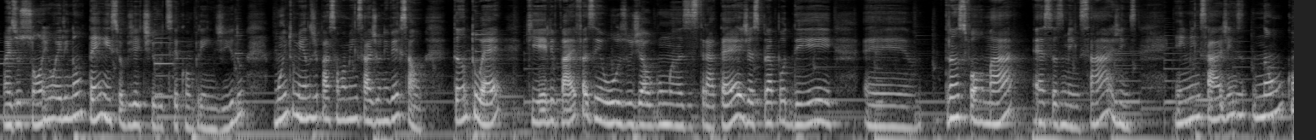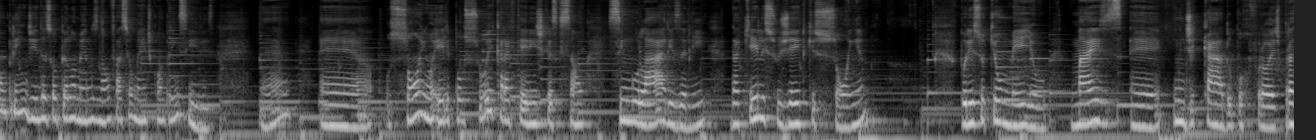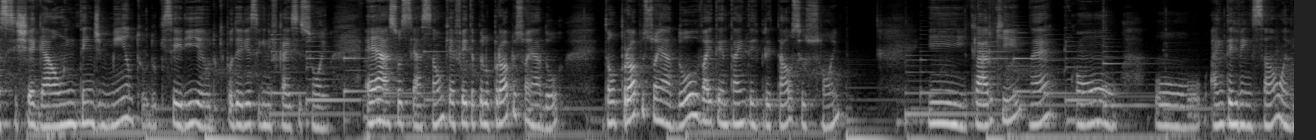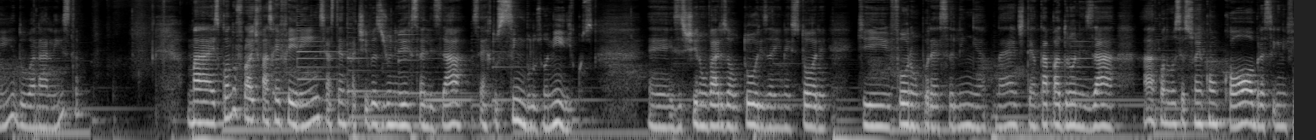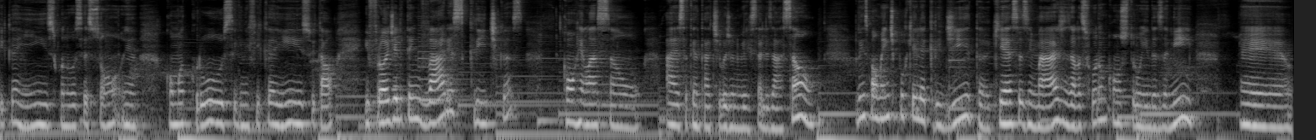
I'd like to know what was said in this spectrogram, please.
mas o sonho ele não tem esse objetivo de ser compreendido, muito menos de passar uma mensagem universal. Tanto é que ele vai fazer uso de algumas estratégias para poder é, transformar essas mensagens em mensagens não compreendidas ou pelo menos não facilmente compreensíveis. Né? É, o sonho ele possui características que são singulares ali daquele sujeito que sonha. Por isso que o meio mais é, indicado por Freud para se chegar a um entendimento do que seria ou do que poderia significar esse sonho é a associação que é feita pelo próprio sonhador. Então, o próprio sonhador vai tentar interpretar o seu sonho e, claro que, né, com o, a intervenção ali do analista mas quando Freud faz referência às tentativas de universalizar certos símbolos oníricos, é, existiram vários autores aí na história que foram por essa linha, né, de tentar padronizar. Ah, quando você sonha com cobra significa isso, quando você sonha com uma cruz significa isso e tal. E Freud ele tem várias críticas com relação a essa tentativa de universalização, principalmente porque ele acredita que essas imagens elas foram construídas ali é,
